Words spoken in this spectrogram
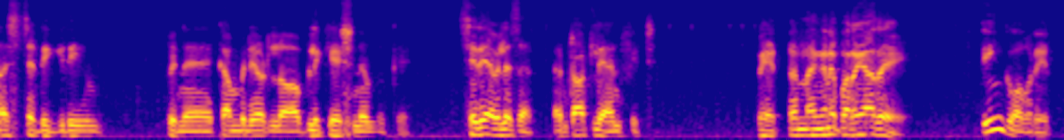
നശിച്ച ഡിഗ്രിയും പിന്നെ കമ്പനിയോടുള്ള ഓബ്ലിക്കേഷനും ഒക്കെ. ശരിയാവില്ല sir I am totally unfit പെട്ടെന്ന് അങ്ങനെ പറയാതെ. തിങ്ക് ഓവർ ഇറ്റ്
